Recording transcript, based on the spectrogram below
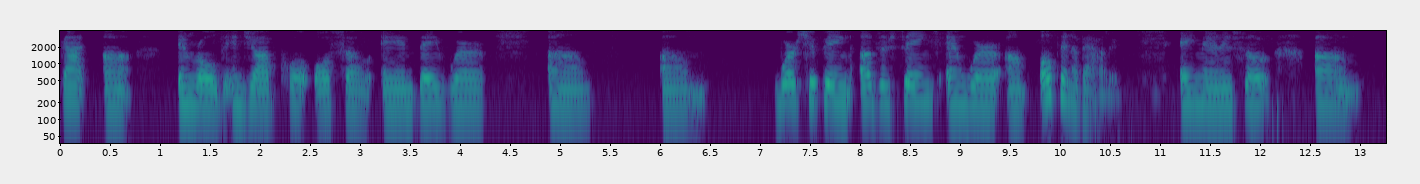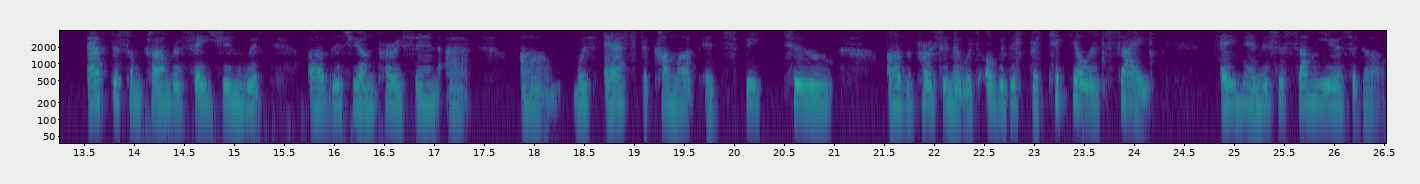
got uh, enrolled in Job Corps also, and they were um, um, worshiping other things and were um, open about it. Amen. And so um, after some conversation with uh, this young person, I um, was asked to come up and speak to uh, the person that was over this particular site Amen. This is some years ago.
